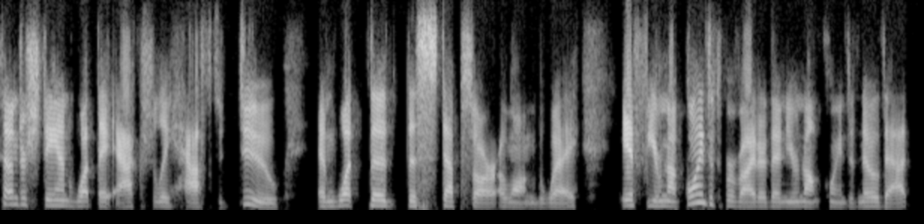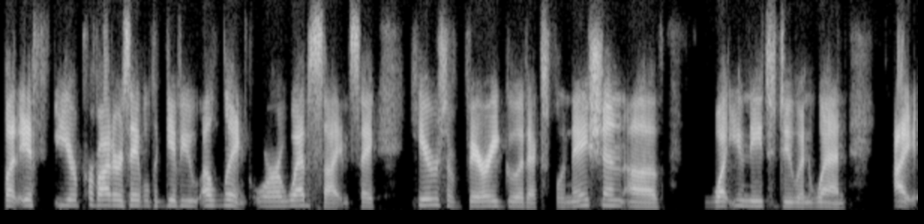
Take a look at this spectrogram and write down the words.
to understand what they actually have to do and what the, the steps are along the way. If you're not going to the provider, then you're not going to know that. But if your provider is able to give you a link or a website and say, here's a very good explanation of what you need to do and when. I,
